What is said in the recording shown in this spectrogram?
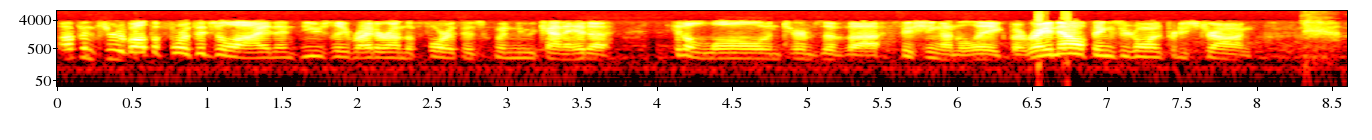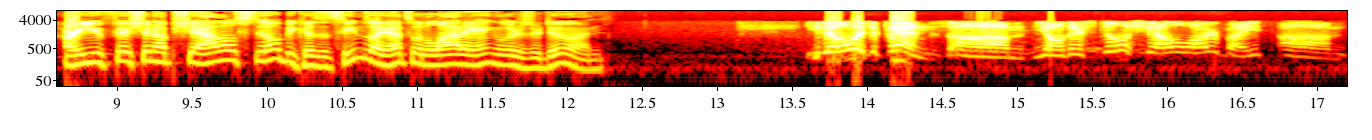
up and through about the Fourth of July, and then usually right around the Fourth is when we kind of hit a hit a lull in terms of uh, fishing on the lake. But right now, things are going pretty strong. Are you fishing up shallow still? Because it seems like that's what a lot of anglers are doing. You know, it depends. Um, you know, there's still a shallow water bite. Um,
